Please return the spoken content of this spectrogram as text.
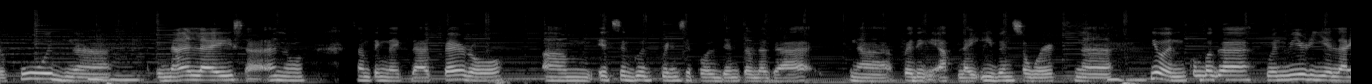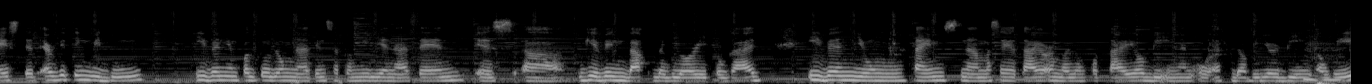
the food na Mhm. inalay sa ano, something like that. Pero, um, it's a good principle din talaga na pwedeng i-apply even sa work na Mhm. yun, kumbaga, when we realize that everything we do, even yung pagtulong natin sa pamilya natin is uh, giving back the glory to God. Even yung times na masaya tayo or malungkot tayo, being an OFW or being Mhm. away,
